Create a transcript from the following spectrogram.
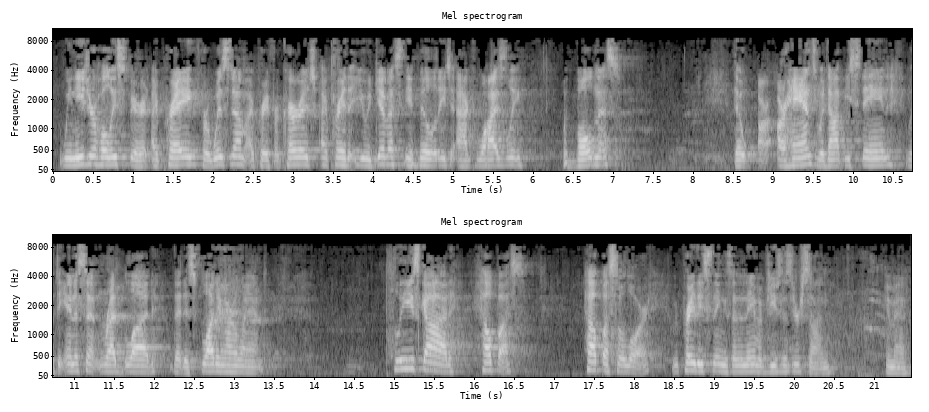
We need your Holy Spirit. I pray for wisdom. I pray for courage. I pray that you would give us the ability to act wisely with boldness. That our, our hands would not be stained with the innocent red blood that is flooding our land. Please God, help us. Help us, O Lord. We pray these things in the name of Jesus, your son. Amen.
